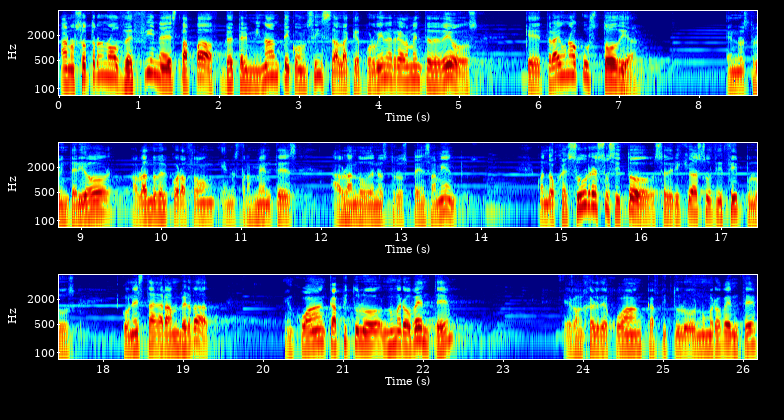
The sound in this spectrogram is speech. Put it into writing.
a nosotros nos define esta paz determinante y concisa, la que proviene realmente de Dios, que trae una custodia en nuestro interior, hablando del corazón y en nuestras mentes, hablando de nuestros pensamientos. Cuando Jesús resucitó, se dirigió a sus discípulos con esta gran verdad. En Juan capítulo número 20, Evangelio de Juan, capítulo número 20,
